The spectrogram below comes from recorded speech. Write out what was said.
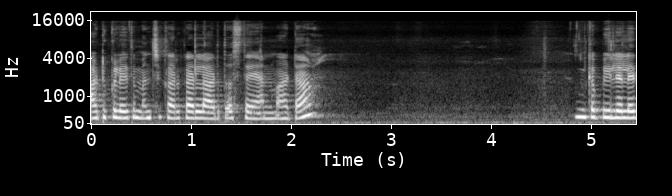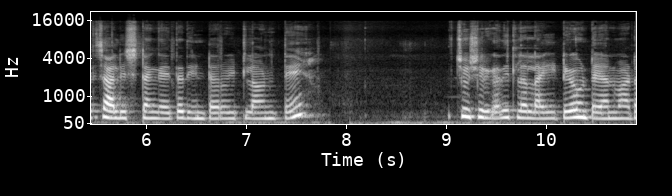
అటుకులు అయితే మంచి కరకరలాడుతొస్తాయి అన్నమాట ఇంకా పిల్లలు అయితే చాలా ఇష్టంగా అయితే తింటారు ఇట్లా ఉంటే. చూసిరు కదా ఇట్లా లైట్గా ఉంటాయి అన్నమాట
